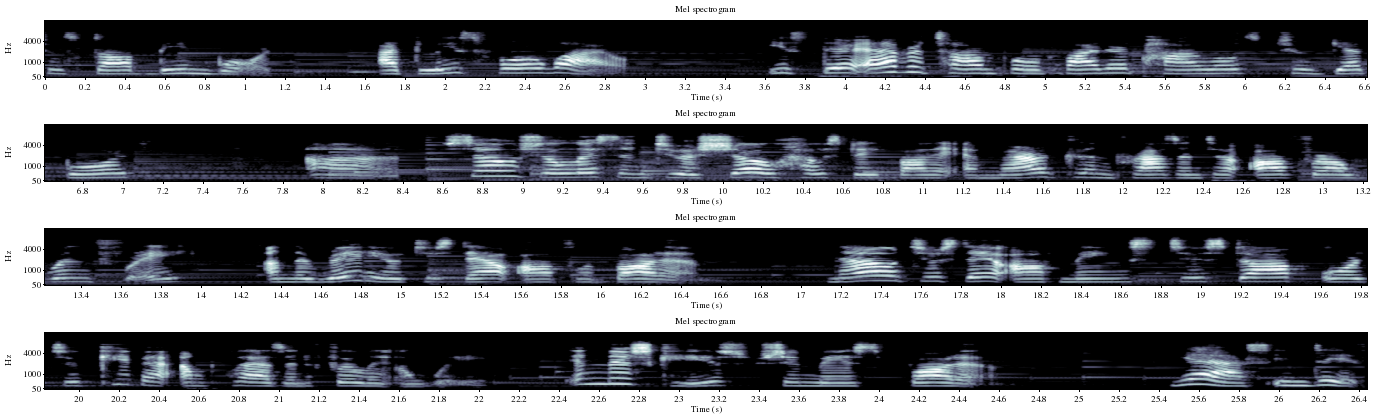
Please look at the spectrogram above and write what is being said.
to stop being bored, at least for a while. Is there ever time for fighter pilots to get bored? Uh, so she listened to a show hosted by the American presenter Oprah Winfrey on the radio to stave off the bottom. Now, to stave off means to stop or to keep an unpleasant feeling away. In this case, she means bottom. Yes, indeed.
